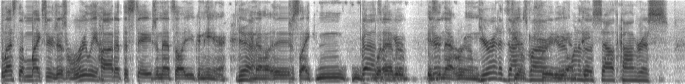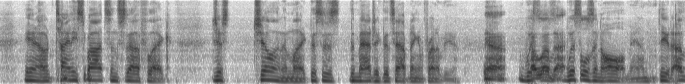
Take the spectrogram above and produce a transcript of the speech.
unless the mics are just really hot at the stage and that's all you can hear. Yeah. you know, it's just like mm, like whatever you're- is in that room. You're at a dive bar. You're at one of those South Congress, you know, tiny spots and stuff. Like, just chilling and like this is the magic that's happening in front of you. Yeah, Whistles, I love that. Whistles and all, man, dude. I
